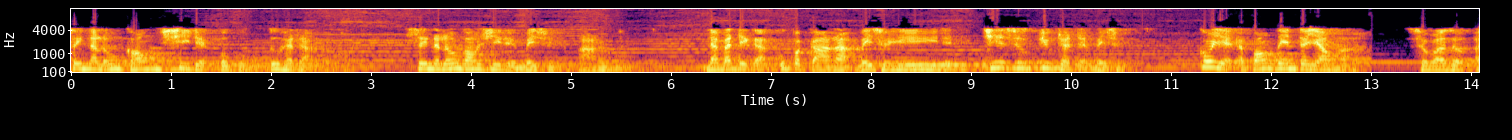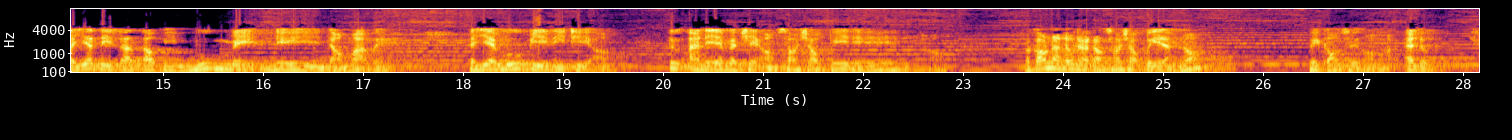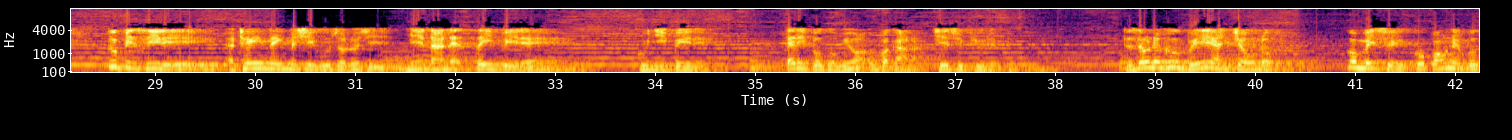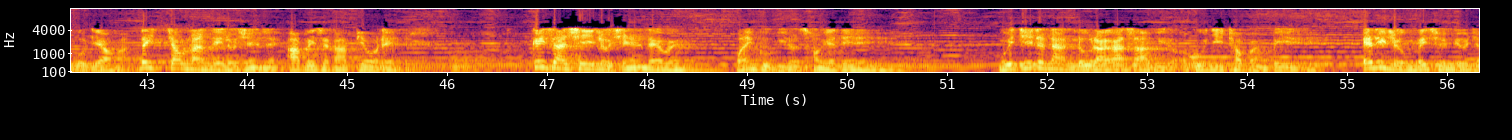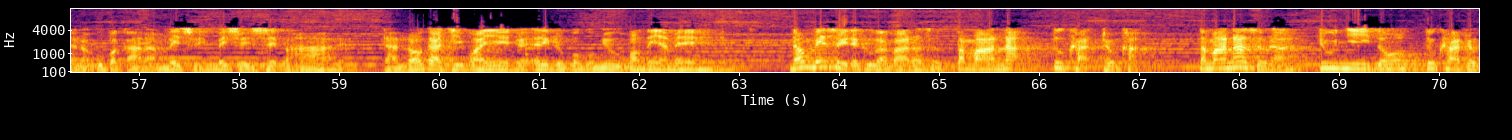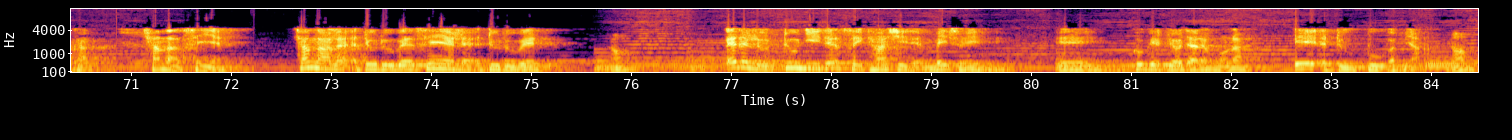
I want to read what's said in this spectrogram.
စိတ်နှလုံးကောင်းရှိတဲ့ပုဂ္ဂိုလ်သူဟတ္တလို့ခေါ်တယ်စိတ်နှလုံးကောင်းရှိတဲ့မိတ်ဆွေဘာလို့လဲနံပါတ်1ကဥပကာရမိတ်ဆွေတဲ့ခြေစုပြုတ်တတ်တဲ့မိတ်ဆွေကိုယ့်ရဲ့အပေါင်းအသင်းတစ်ယောက်ဟာဆိုပါစို့အယက်သေးစာတောက်ပြီးမူးမေ့နေရင်တောင်မှပဲအယက်မူးပြေသည်ထိအောင်သူ့အန္တရာယ်မဖြစ်အောင်စောင့်ရှောက်ပေးတယ်တဲ့ဟောမကောင်းတာလုပ်တာတောင်စောင့်ရှောက်ပေးတာနော်မိတ်ကောင်းဆွေကောင်းကအဲ့လို သူ့ပစ္စည်းတွေအထိန်သိမ့်မရှိဘူးဆိုလို့ရှိရင်မြင်တာနဲ့သိမ့်ပေးတယ်ကူညီပေးတယ်အဲ့ဒီပုဂ္ဂိုလ်မျိုးကဥပကာရကျေးဇူးပြုတဲ့ပုဂ္ဂိုလ်မျိုးတစုံတစ်ခုဘေးရန်ကြုံလို့ကိုမိတ်ဆွေကိုပေါင်းတဲ့ပုဂ္ဂိုလ်တယောက်ဟာသိကြောက်လန့်နေလို့ရှိရင်လည်းအာပိစကားပြောတယ်တဲ့ကိစ္စရှိလို့ရှိရင်လည်းဝိုင်းကူပြီးတော့ဆောင်ရွက်တယ်ငွေကြေးတနလိုတာကစပြီးတော့အကူအညီထောက်ပံ့ပေးတယ် အဲ့ဒီလိုမိတ်ဆွေမျိုးကြတော့ဥပကာရမိတ်ဆွေမိတ်ဆွေစစ်ပါတဲ့ဒါလောကကြီးပွားရေးအတွက်အဲ့ဒီလိုပုဂ္ဂိုလ်မျိုးကိုပေါင်းတင်ရမယ်တဲ့နောက်မိတ်ဆွေတစ်ခုကဘာလို့ဆိုတမာနဒုက္ခဒုက္ခတမာနဆိုတာတူညီသောဒုက္ခဒုက္ခချမ်းသာဆင်းရဲချမ်းသာလည်းအတူတူပဲဆင်းရဲလည်းအတူတူပဲနော်အဲ့ဒါလို့တူညီတဲ့စိတ်ထားရှိတဲ့မိတ်ဆွေအေးခုခေတ်ပြောကြတယ်မဟုတ်လားအေးအတူပူအမြနော်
